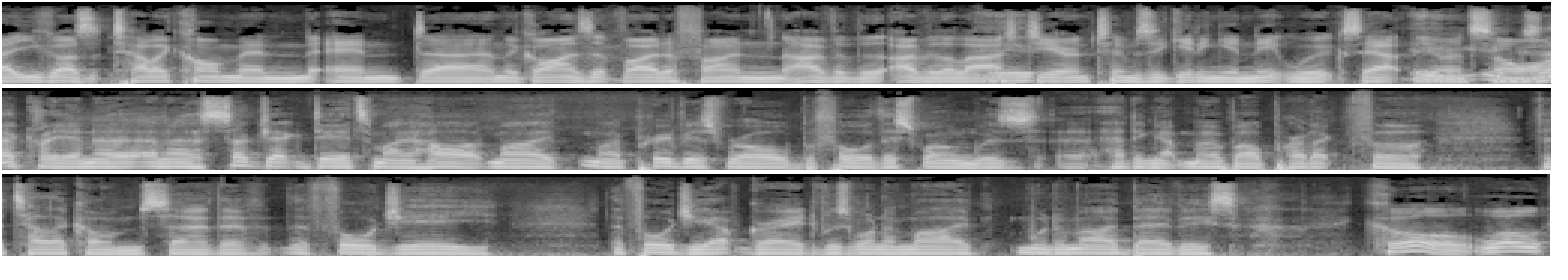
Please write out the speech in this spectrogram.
uh, you guys at Telecom and and uh, and the guys at Vodafone over the over the last year in terms of getting your networks out there and so on. exactly, and a, and a subject dear to my heart. My my previous role before this one was uh, heading up mobile product for for telecom. So the the four G the four G upgrade was one of my one of my babies. Cool. Well,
